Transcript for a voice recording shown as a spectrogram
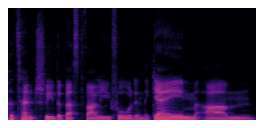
potentially the best value forward in the game. Um,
